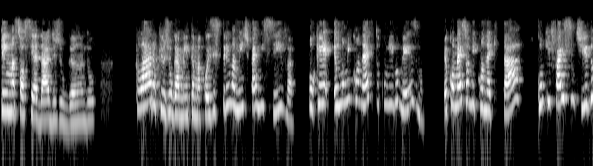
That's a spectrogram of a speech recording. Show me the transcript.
tem uma sociedade julgando. Claro que o julgamento é uma coisa extremamente permissiva, porque eu não me conecto comigo mesmo. Eu começo a me conectar com o que faz sentido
